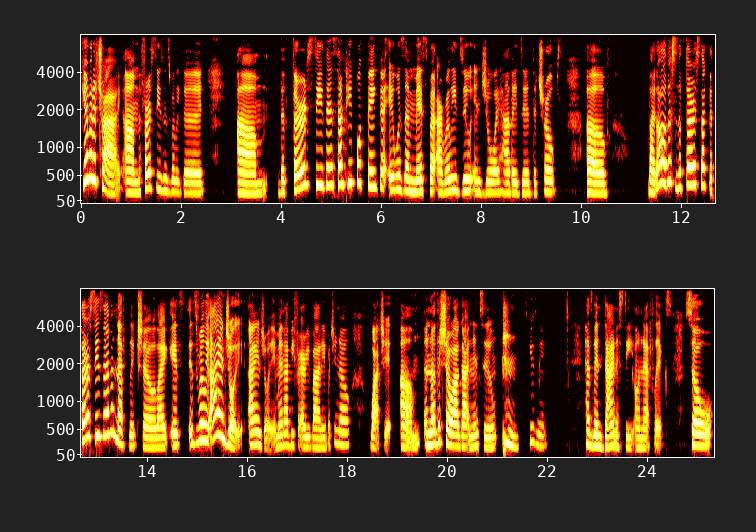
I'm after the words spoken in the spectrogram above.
give it a try. Um, the first season's really good. Um, the third season, some people think that it was a miss, but I really do enjoy how they did the tropes of like, oh, this is the third, like the third season of a Netflix show. Like it's it's really I enjoy it. I enjoy it. It may not be for everybody, but you know, watch it. Um, another show I've gotten into, excuse me, has been Dynasty on Netflix. So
